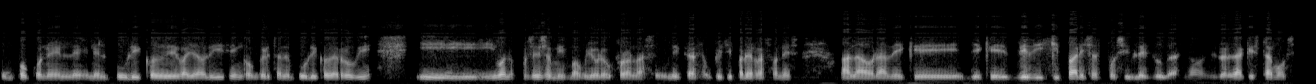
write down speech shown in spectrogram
un poco en el, en el público de Valladolid, en concreto en el público de Rubí y, bueno, pues eso mismo yo creo que fueron las únicas o principales razones a la hora de que de que de disipar esas posibles dudas. Es verdad que estamos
